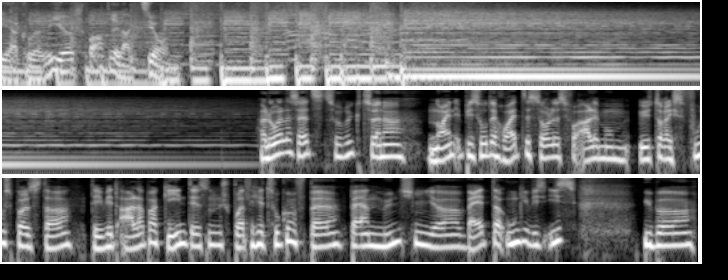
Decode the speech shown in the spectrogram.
der Kurier Sportredaktion. Hallo allerseits, zurück zu einer neuen Episode. Heute soll es vor allem um Österreichs Fußballstar David Alaba gehen, dessen sportliche Zukunft bei Bayern München ja weiter ungewiss ist. Über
